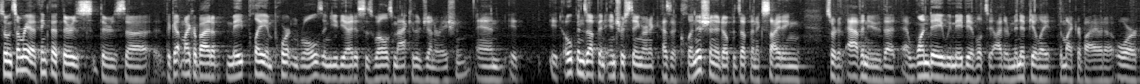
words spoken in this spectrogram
So in summary, I think that there's, there's, uh, the gut microbiota may play important roles in uveitis as well as macular degeneration, and it, it opens up an interesting, or an, as a clinician, it opens up an exciting sort of avenue that one day we may be able to either manipulate the microbiota or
